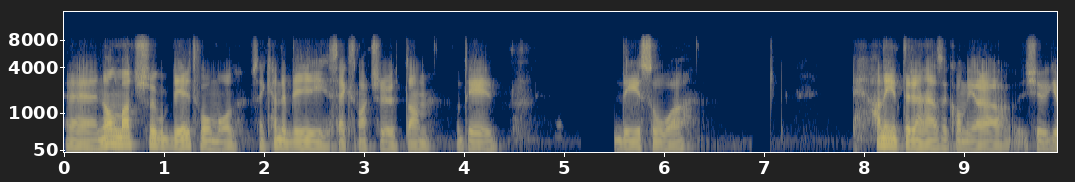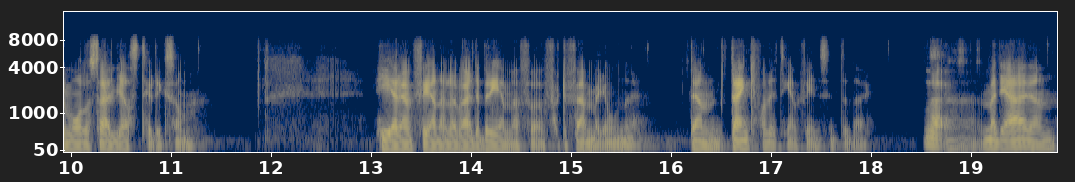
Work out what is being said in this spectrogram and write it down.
eh, någon match så blir det två mål. Sen kan det bli sex matcher utan och det. Det är så. Han är inte den här som kommer göra 20 mål och säljas till liksom. Heerenveen eller Werder Bremen för 45 miljoner. Den, den kvaliteten finns inte där. Nej. Eh, men det är en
